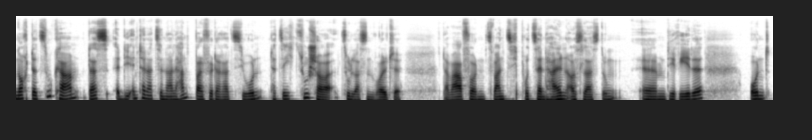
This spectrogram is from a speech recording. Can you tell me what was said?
noch dazu kam, dass die Internationale Handballföderation tatsächlich Zuschauer zulassen wollte. Da war von 20% Hallenauslastung ähm, die Rede. Und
